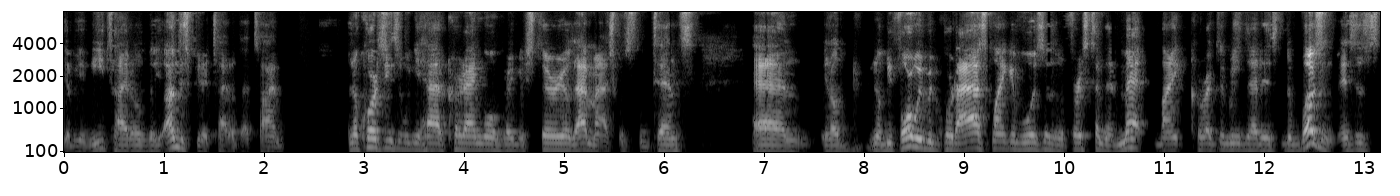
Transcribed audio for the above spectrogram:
WWE title, the undisputed title at that time. And of course, these when you had Kurt Angle and Rey Mysterio. That match was intense. And you know, you know, before we record, I asked Mike if it was the first time they met. Mike corrected me that is it wasn't. This is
